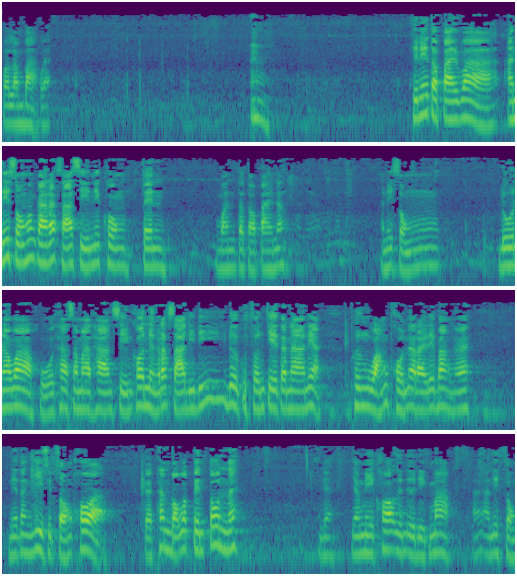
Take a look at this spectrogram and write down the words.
ก็ลำบากแล้วทีนี้ต่อไปว่าอันนี้สงของการรักษาศีลนี่คงเป็นวันต่อต่อไปนะ อันนี้สงดูนะว่าโหถ้าสมาทานศีลข้อหนึ่งรักษาดีๆ ด้วยกุศลเจตนาเนี่ยพึงหวังผลอะไรได้บ้างนะเนี่ยตั้งยี่สิบสองข้อ แต่ท่านบอกว่าเป็นต้นนะเนี่ยยังมีข้ออื่นๆอีกมาก อันนี้สง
